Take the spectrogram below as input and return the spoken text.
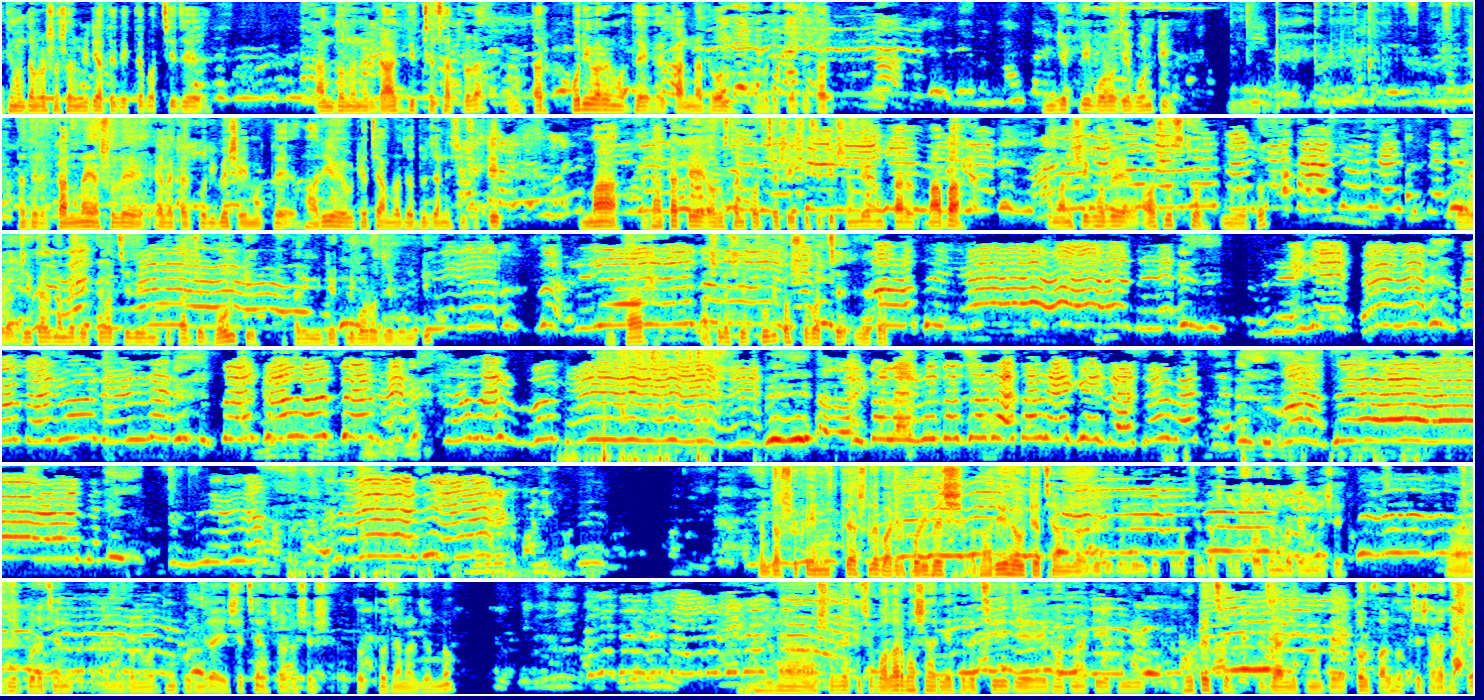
ইতিমধ্যে আমরা সোশ্যাল মিডিয়াতে দেখতে পাচ্ছি যে আন্দোলনের ডাক দিচ্ছে ছাত্ররা এবং তার পরিবারের মধ্যে কান্নার রোল আমরা দেখতে পাচ্ছি। তার ইমিডিয়েটলি বড় যে বোনটি তাদের কান্নায় আসলে এলাকার পরিবেশ এই মুহূর্তে ভারী হয়ে উঠেছে। আমরা যতদূর জানি শিশুটির মা ঢাকাতে অবস্থান করছে সেই শিশুটির সঙ্গে এবং তার বাবা মানসিকভাবে অসুস্থ মূলত। যে কারণে আমরা দেখতে পাচ্ছি যে এই মুহূর্তে তার যে বোনটি তার ইমিডিয়েটলি বড় যে বোনটি তার আসলে সে খুবই কষ্ট পাচ্ছে যে তার দর্শক, এই মুহূর্তে আসলে বাড়ির পরিবেশ ভারী হয়ে উঠেছে। আমরা যদি বলি, দেখতে পাচ্ছেন যে আসলে স্বজনরা যেমন এসে ভিড় করেছেন গণমাধ্যম কর্মীরা এসেছেন সর্বশেষ তথ্য জানার জন্য। আমরা আসলে কিছু বলার ভাষা হারিয়ে ফেলেছি যে ঘটনাটি এখানে ঘটেছে জানি ইতিমধ্যে তোলফাল হচ্ছে সারা দেশে।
